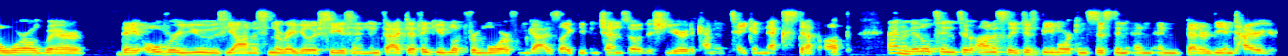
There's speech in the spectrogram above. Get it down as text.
a world where they overuse Giannis in the regular season. In fact, I think you'd look for more from guys like DiVincenzo this year to kind of take a next step up, and Middleton to honestly just be more consistent and, and better the entire year.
